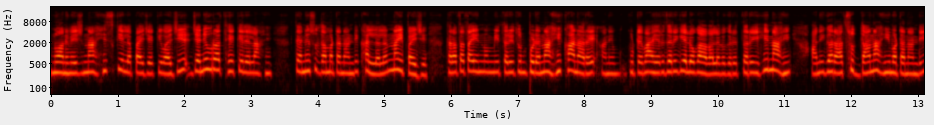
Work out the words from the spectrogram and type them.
नॉनव्हेज नाहीच केलं पाहिजे किंवा जी ज्याने व्रत हे केलेलं आहे त्याने सुद्धा मटण अंडी खाल्लेलं नाही पाहिजे. तर आता ताई मी तर इथून पुढे नाही खाणार आहे. आणि कुठे बाहेर जरी गेलो गावाला वगैरे तरीही नाही. आणि घरातसुद्धा नाही मटण अंडी.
